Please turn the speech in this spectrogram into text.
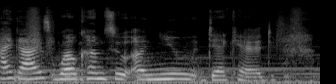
Hi, guys, welcome to a new decade.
